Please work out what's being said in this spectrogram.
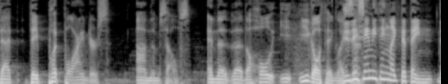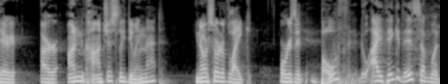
that they put blinders on themselves and the the, the whole e- ego thing like Did they say anything like that? They they are unconsciously doing that. You know, sort of like, or is it both? I think it is somewhat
